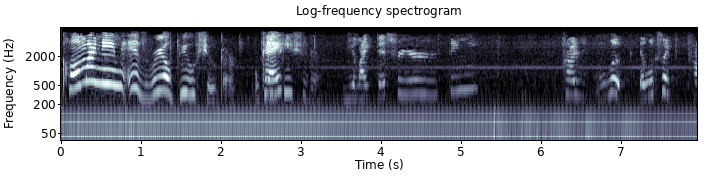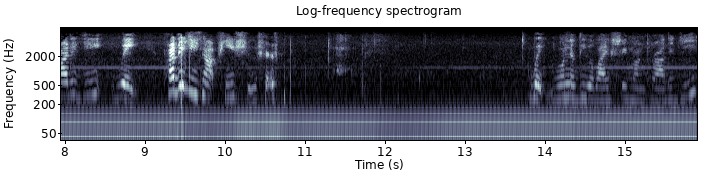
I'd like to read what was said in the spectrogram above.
call my name is real pew shooter, okay? Pew shooter. Do you like this for your thingy? Prodigy. Look, it looks like Prodigy. Wait, Prodigy's not pea shooter. Wait, you want to do a live stream on Prodigy?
